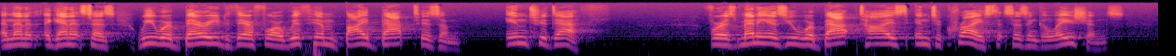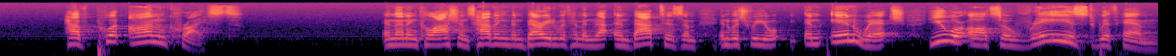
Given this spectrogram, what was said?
And then it, again it says, We were buried, therefore, with him by baptism into death. For as many as you were baptized into Christ, it says in Galatians, have put on Christ. And then in Colossians, having been buried with him in, in baptism, in which, we, in, in which you were also raised with him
